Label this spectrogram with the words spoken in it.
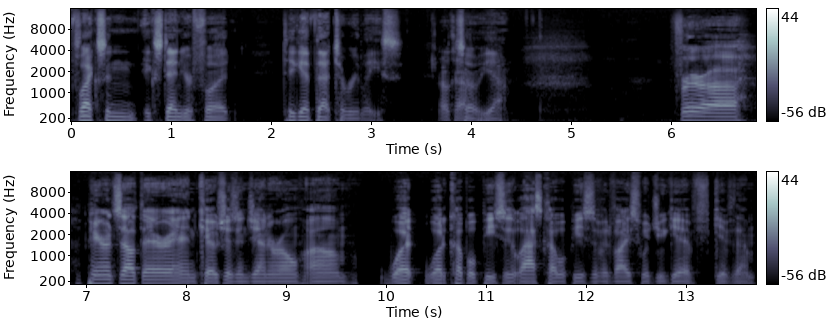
flex and extend your foot to get that to release. Okay. So yeah. For uh, parents out there and coaches in general, um, what what couple pieces, last couple pieces of advice would you give give them?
